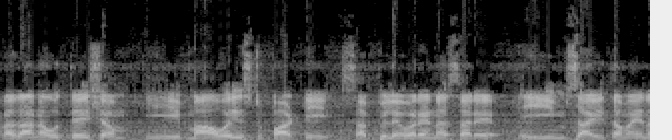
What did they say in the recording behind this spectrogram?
ప్రధాన ఉద్దేశం ఈ మావోయిస్టు పార్టీ సభ్యులు ఎవరైనా సరే ఈ హింసాయుతమైన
